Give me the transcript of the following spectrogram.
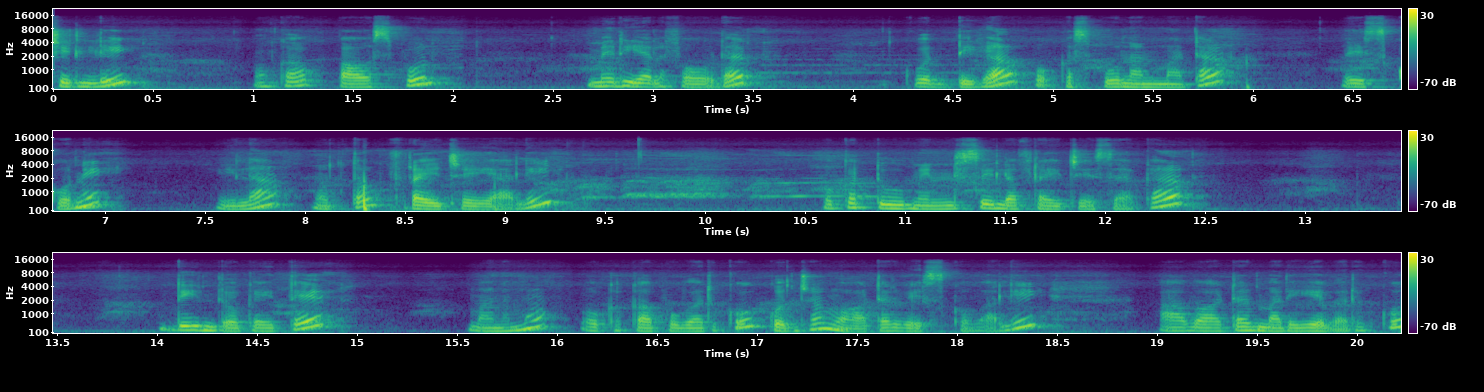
చిల్లీ ఒక పావు స్పూన్ మిరియాల పౌడర్ కొద్దిగా ఒక స్పూన్ అనమాట వేసుకొని ఇలా మొత్తం ఫ్రై చేయాలి. ఒక టూ మినిట్స్ ఇలా ఫ్రై చేశాక దీంట్లోకైతే మనము ఒక కప్పు వరకు కొంచెం వాటర్ వేసుకోవాలి. ఆ వాటర్ మరిగే వరకు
